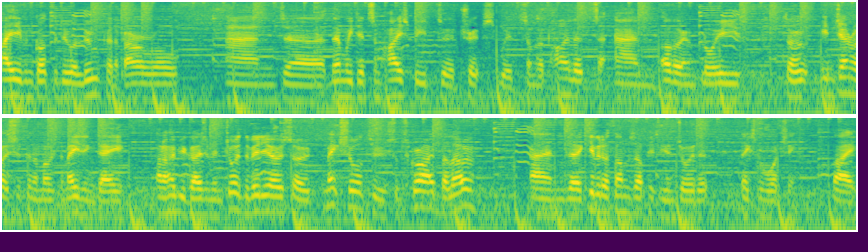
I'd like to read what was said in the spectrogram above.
I even got to do a loop and a barrel roll and uh, then we did some high-speed uh, trips with some of the pilots and other employees. So in general, it's just been the most amazing day, and I hope you guys have enjoyed the video. So make sure to subscribe below and uh, give it a thumbs up if you enjoyed it. Thanks for watching. Bye.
